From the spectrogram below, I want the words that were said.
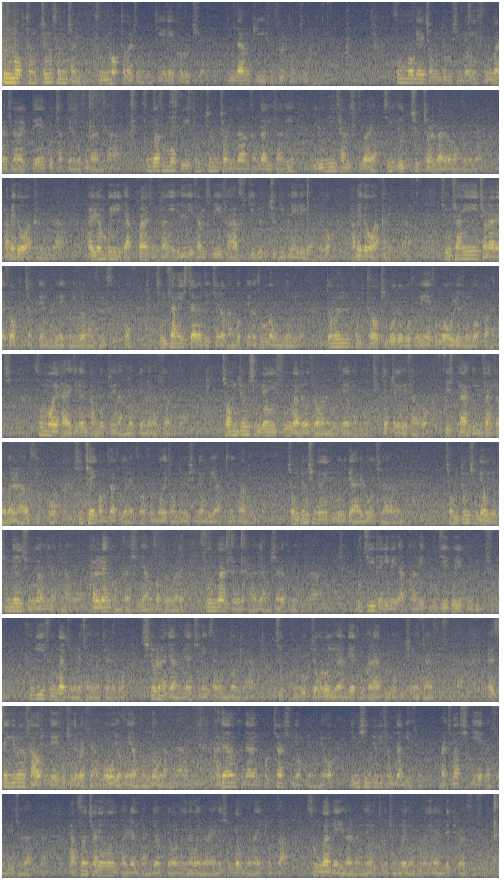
손목 통증 손저림, 손목 터널 증후군, DNA 프로로 치료, 분당 비수술 통증 클리닉. 손목의 정중신경이 순간을 지나갈 때 포착되는 것을 말합니다. 손과 손목 부위 통증 전인당 감각 이상이 1, 2, 3 수지와 약지, 요축 절반으로 방사되며 밤에도 악화됩니다. 관련 부위 약화 증상이 1, 2, 3 수지, 4 수지, 요축 2분의 1에 의원되고 밤에도 악화됩니다. 증상이 전환에서 부착된 부분의 근육으로 수 있고 증상의 시작은 대체로 반복되는 손목 운동이고 또는 컴퓨터 키보드 모서리에 손목 올려두는 것과 같이 손목에 가해지는 반복적인 압력 때문에 발생합니다. 정중신경이 수근관으로 들어가는 곳에 닿는 직접적인 외상으로 비슷한 임상 결과를 낳을 수 있고 신체 검사 소견에서 손목의 정중신경 부위 압통이 포함됩니다. 정중신경이 굵은 이대 아래로 지나가는 정중신경 위로 틱내 증후가 흔히 나타나고 할랭 검사 시 양성 결과는 순간 증후를 강하게 암시하는 소견입니다. 무지 대립의 약화 및 무지 부위 근 유출, 후기 순간 증후에 자주 관찰되고 치료를 하지 않으면 진행성 운동 결합, 즉 궁극적으로 이완된 손가락 그리고 후충이 나타날 수 있습니다. 발생률은 4, 50대에서 최대 발생하고 여성의 남성보다 오랍니다. 가장 흔한 포착신경병이며 임신 주기 3단계 중 마지막 시기에 발생률이 증가합니다. 방선 촬영은 관련 관절병을 확인하고 MRI는 신경 변화의 평가, 순간 내 윤활 망령 또는 종물의 명도를 확인하는 데 필요할 수 있습니다.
